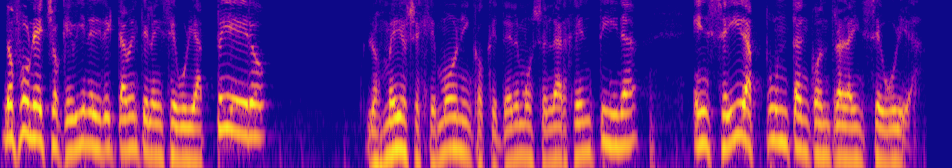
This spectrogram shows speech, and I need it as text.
no fue un hecho que viene directamente de la inseguridad, pero los medios hegemónicos que tenemos en la Argentina enseguida apuntan contra la inseguridad.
